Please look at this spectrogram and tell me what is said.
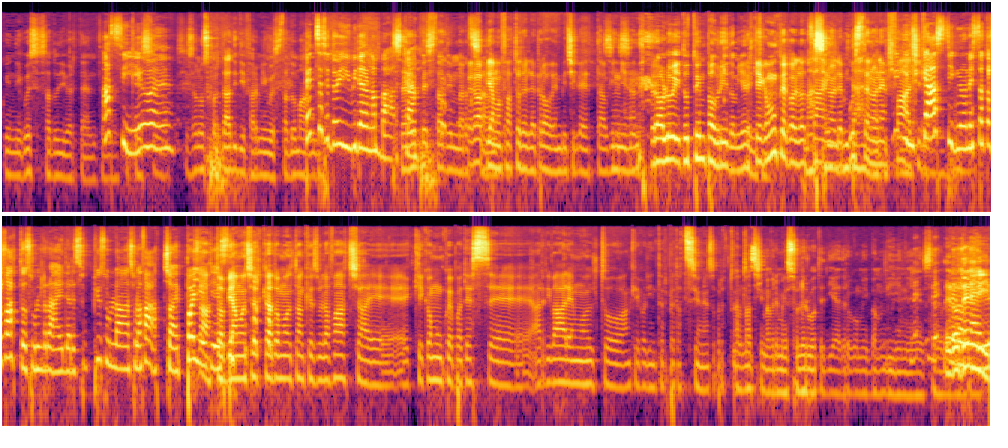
Quindi questo è stato divertente. Ah, sì? Eh. si sono scordati di farmi questa domanda. Pensa se dovevi guidare una barca. Sarebbe stato imbarazzante. Però abbiamo fatto delle prove in bicicletta, Sì, quindi sì. non- Però lui tutto impaurito mi Perché comunque con lo Ma zaino e le buste non è facile. il casting non è stato fatto sul rider, su- più sulla, sulla faccia e poi Esatto, abbiamo cercato molto anche sulla faccia e che comunque potesse arrivare molto anche con l'interpretazione soprattutto. Al massimo avrei messo le ruote dietro come i bambini. Le- e sarebbe- Le rotelline,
